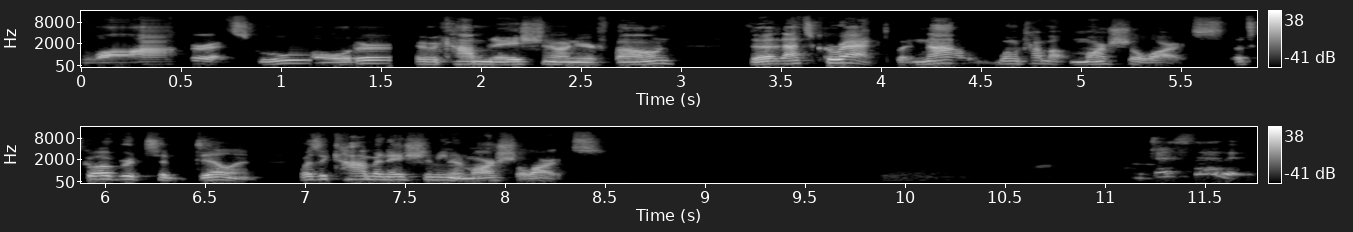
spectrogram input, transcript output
locker at school older, you have a combination on your phone. That's correct, but not when we're talking about martial arts. Let's go over to Dylan. What does a combination mean in martial arts? You just said it.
